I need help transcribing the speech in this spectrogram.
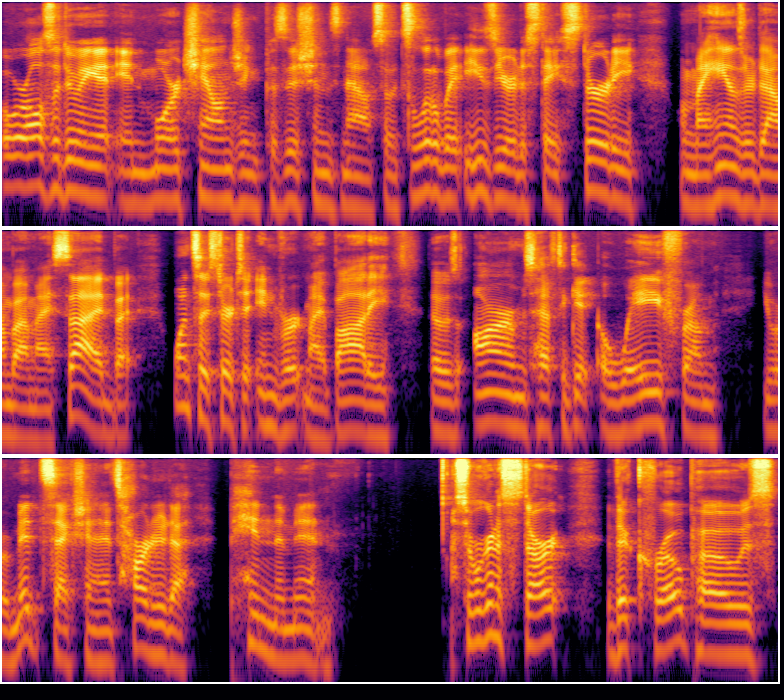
but we're also doing it in more challenging positions now. So it's a little bit easier to stay sturdy when my hands are down by my side. But once I start to invert my body, those arms have to get away from your midsection and it's harder to pin them in. So we're gonna start the crow pose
